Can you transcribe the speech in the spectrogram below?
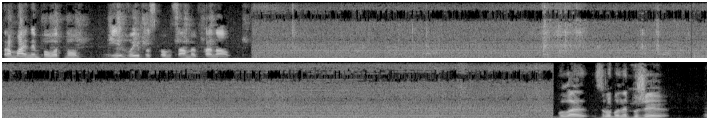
трамвайним полотном і випуском саме в канал. Була зроблена дуже е,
